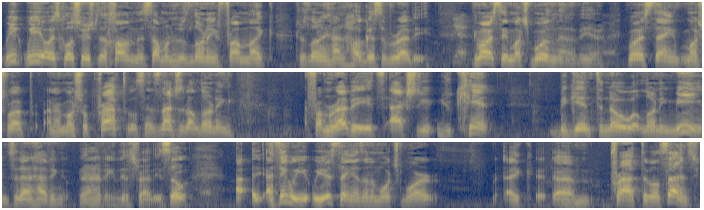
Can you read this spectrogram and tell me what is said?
We, we always call Shemish B'Necham as someone who's learning from like just learning on Huggas of Rebbe. Yeah. Gemara is saying much more than that over here. Gemara is saying much more on a much more practical sense. It's not just about learning from Rebbe. It's actually you can't begin to know what learning means without having without having this Rebbe. So I, I think what, you, what you're saying is in a much more like um, practical sense.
